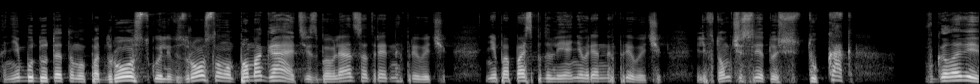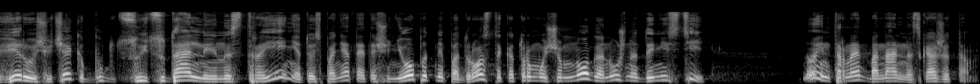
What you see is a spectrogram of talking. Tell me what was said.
они будут этому подростку или взрослому помогать избавляться от вредных привычек, не попасть под влияние вредных привычек. Или в том числе, то есть то как в голове верующего человека будут суицидальные настроения, то есть понятно, это еще неопытный подросток, которому еще много нужно донести. Но интернет банально скажет там.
